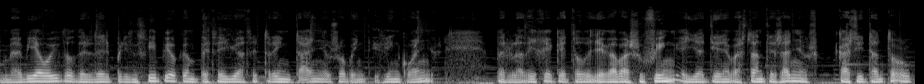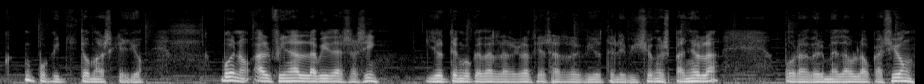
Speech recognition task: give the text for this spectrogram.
me había oído desde el principio que empecé yo hace 30 años o 25 años, pero la dije que todo llegaba a su fin. Ella tiene bastantes años, casi tanto, un poquitito más que yo. Bueno, al final la vida es así. Yo tengo que dar las gracias a Radio Televisión Española por haberme dado la ocasión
